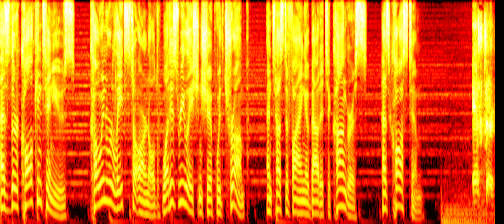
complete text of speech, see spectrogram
As their call continues, Cohen relates to Arnold what his relationship with Trump and testifying about it to Congress has cost him. After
